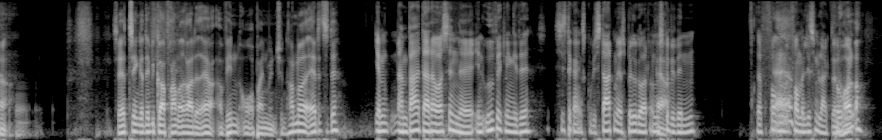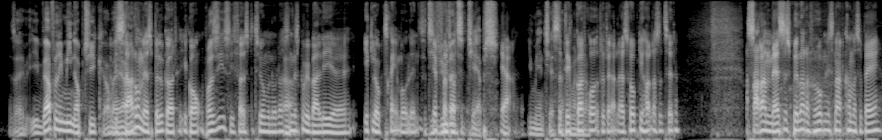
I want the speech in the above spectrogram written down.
Ja. Så jeg tænker, at det vi gør fremadrettet er at vinde over Bayern München. Har du noget af det til det? Jamen, nej, men bare, der er der også en, øh, en udvikling i det. Sidste gang skulle vi starte med at spille godt, og nu Ja. skal vi vinde. Der får, Ja, ja, får man ligesom lagt Den på. holder. Altså, I hvert fald i min optik. Og Og vi jeg- startede med at spille godt i går, Præcis. de første 20 minutter, Ja. så nu skal vi bare lige øh, ikke lukke tre mål ind. Så de efter lytter det. til jabs Ja, i Manchester. så det er et man godt høre. råd, det der. Lad os håbe, de holder sig til det. Og så er der en masse spillere, der forhåbentlig snart kommer tilbage.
